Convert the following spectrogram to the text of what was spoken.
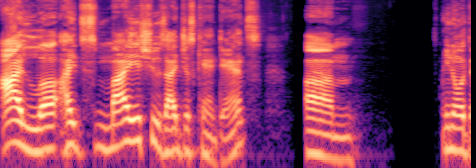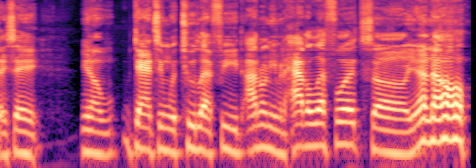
I love I my issue is I just can't dance. Um you know what they say, you know, dancing with two left feet. I don't even have a left foot, so you know,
